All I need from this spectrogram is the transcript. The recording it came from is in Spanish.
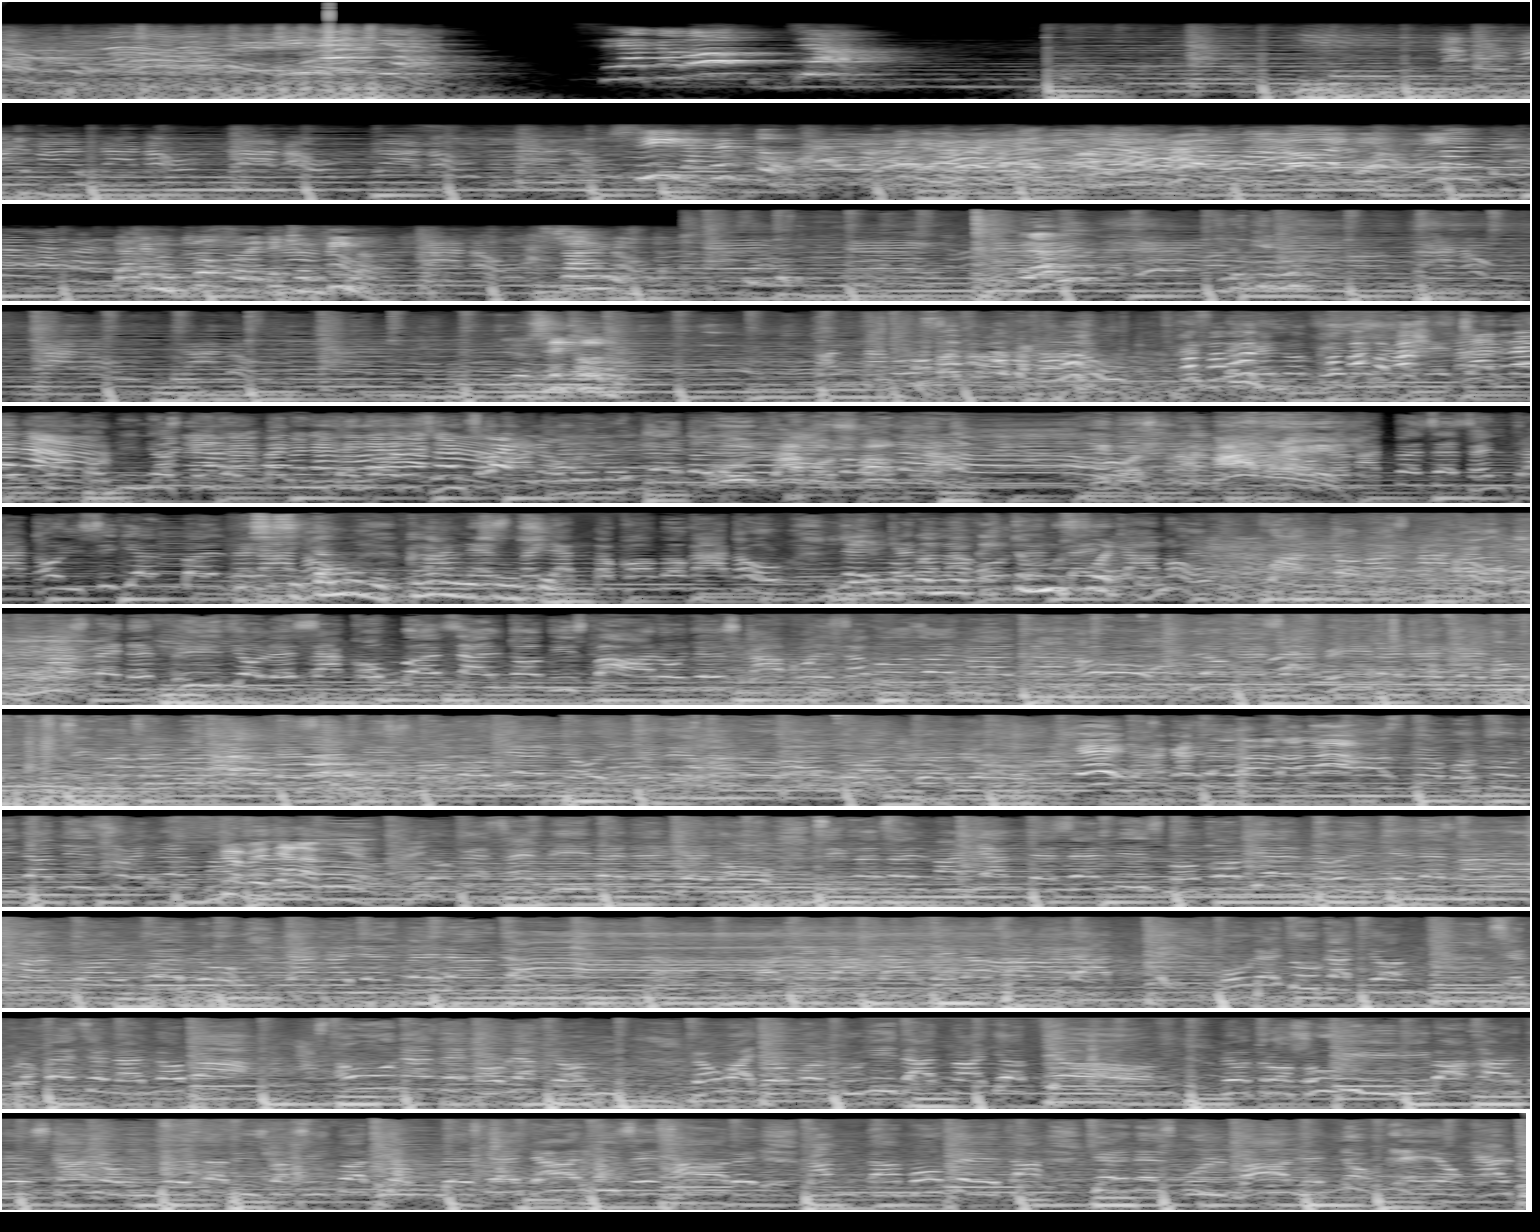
Sí, acepto. Mantengan la calma. Un trozo de techo encima. Sangre. ¿Grave? Creo que no. Lo sé todo. Por favor, papá, papá. ¡Ladrona! Necesitamos buscar una solución. Guillermo, coño, que esto es muy fuerte. Cuanto más mato, más beneficio le saco, más alto disparo y escapo ese abuso y maltrato. Lo que se vive en el gueto, si no es el maltrato, es el mismo gobierno y quien está robando al pueblo. ¿Qué? ¿Acaso te vas a matar? Mi oportunidad, mi sueño es Yo vete a la mierda, ¿eh? Lo que se vive en el gueto, si no es el variante, hay esperanza. Obliga a hablar de la sanidad o educación, si el profesional no va hasta unas de población, no hay oportunidad, no hay opción. De otro subir y bajar de escalón Desde misma situación, desde ya ni se sabe Tanta pobreza, ¿quién es culpable? No creo que al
